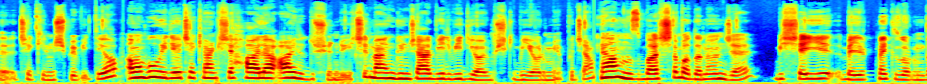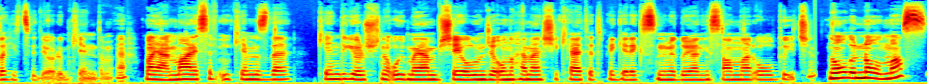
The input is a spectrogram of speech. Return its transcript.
e, çekilmiş bir video. Ama bu videoyu çeken kişi hala aynı düşündüğü için ben güncel bir videoymuş gibi yorum yapacağım. Yalnız başlamadan önce bir şeyi belirtmek zorunda hissediyorum kendime. Yani maalesef ülkemizde kendi görüşüne uymayan bir şey olunca onu hemen şikayet etme gereksinimi duyan insanlar olduğu için ne olur ne olmaz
